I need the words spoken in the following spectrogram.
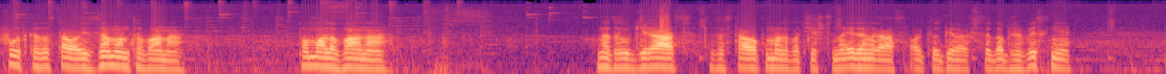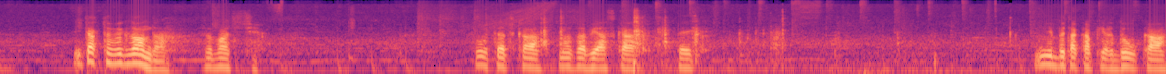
Furtka została już zamontowana, pomalowana na drugi raz. Zostało pomalować jeszcze na jeden raz, ale to dopiero jak dobrze wyschnie. I tak to wygląda. Zobaczcie. Furteczka na zawiaskach, pyk. Niby taka pierdółka,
